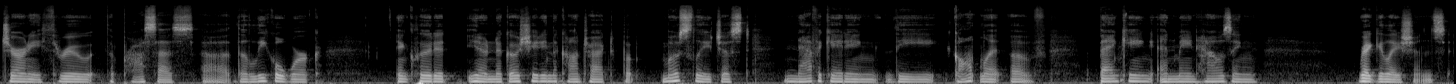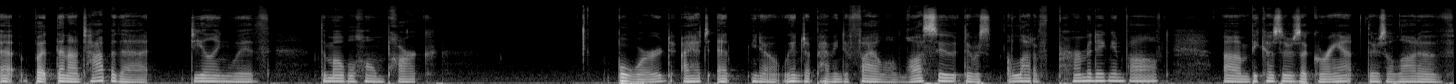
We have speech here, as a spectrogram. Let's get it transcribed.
journey through the process. Uh, the legal work included, you know, negotiating the contract, but mostly just navigating the gauntlet of banking and Maine Housing regulations. Uh, but then on top of that, dealing with the mobile home park board. I had to, you know, we ended up having to file a lawsuit. There was a lot of permitting involved um, because there's a grant. There's a lot of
